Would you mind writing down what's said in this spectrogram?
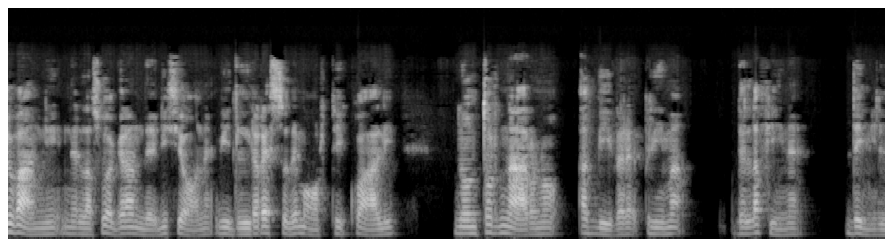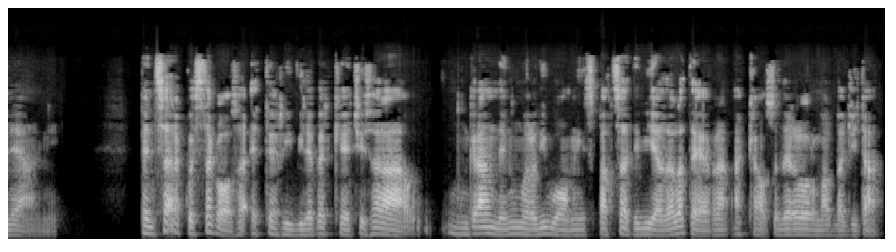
Giovanni nella sua grande visione vide il resto dei morti quali non tornarono a vivere prima della fine dei mille anni. Pensare a questa cosa è terribile perché ci sarà un grande numero di uomini spazzati via dalla terra a causa della loro malvagità.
